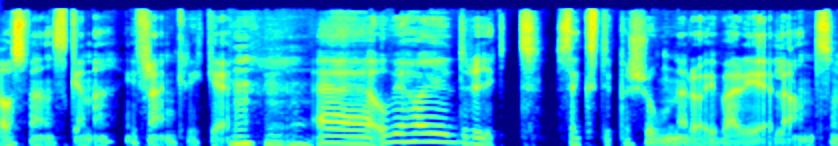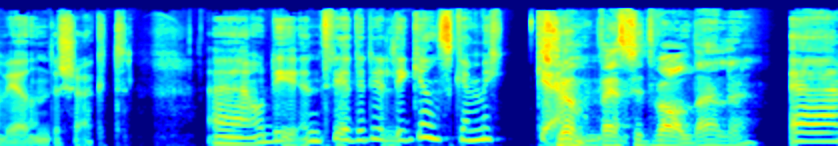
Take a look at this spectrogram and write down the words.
av svenskarna i Frankrike. Mhm. Eh, och vi har ju drygt 60 personer då i varje land som vi har undersökt. Eh, och det är en tredjedel, det är ganska mycket. Slumpmässigt valda, eller? Eh,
